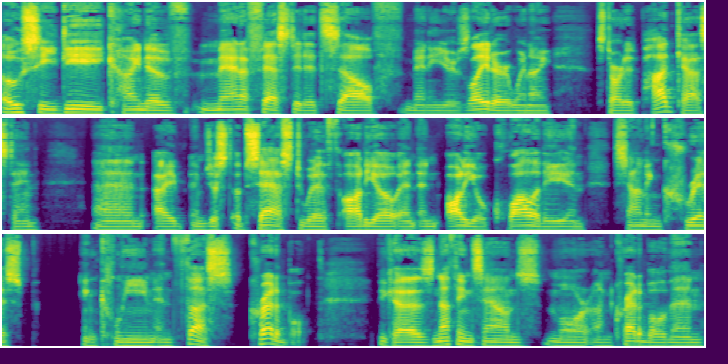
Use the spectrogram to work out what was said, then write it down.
OCD kind of manifested itself many years later when I started podcasting. And I am just obsessed with audio and, and audio quality and sounding crisp and clean and thus credible because nothing sounds more uncredible than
